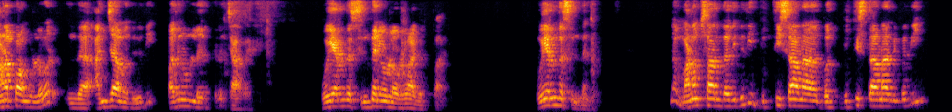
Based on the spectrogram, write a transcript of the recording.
மனப்பாம்பு உள்ளவர் இந்த அஞ்சாவது விதி பதினொன்றுல இருக்கிற ஜாதகர். உயர்ந்த சிந்தனை உள்ளவர்களாக இருப்பார். உயர்ந்த சிந்தனை. மனம் சார்ந்த அதிபதி புத்திசான புத்திஸ்தானாதிபதி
